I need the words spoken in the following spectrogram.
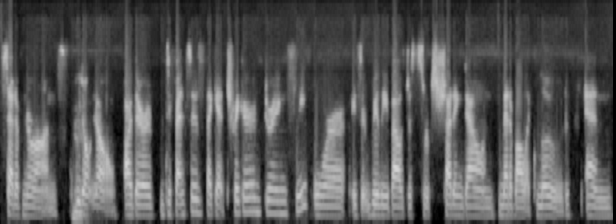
set of neurons. Mm. We hmm. don't know. Are there defenses that get triggered during sleep, or is it really about just sort of shutting down metabolic load and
